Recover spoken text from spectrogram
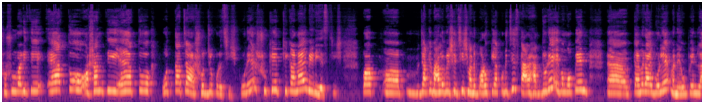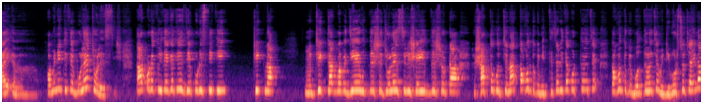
শ্বশুরবাড়িতে এত অশান্তি, এত অত্যাচার সহ্য করেছিস। করে সুখের ঠিকানায় বেরিয়ে এসছিস। যাকে ভালোবেসেছিস মানে পরকিয়া করেছিস, তার হাত ধরে এবং ওপেন ক্যামেরায় বলে মানে ওপেন লাই কমিউনিটিতে বলে চলে এসছিস। তারপরে তুই দেখেছিস যে পরিস্থিতি ঠিক না ঠিকঠাকভাবে যে উদ্দেশ্যে চলে এসেছিলি সেই উদ্দেশ্যটা সার্থক হচ্ছে না। তখন তোকে মিথ্যেচারিতা করতে হয়েছে তখন তোকে বলতে হয়েছে আমি ডিভোর্সও চাই না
